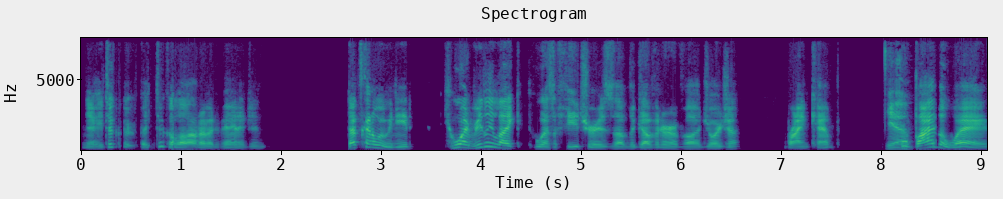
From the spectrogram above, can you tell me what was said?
yeah, he took he took a lot of advantage, and that's kind of what we need. Who I really like, who has a future, is uh, the governor of uh, Georgia, Brian Kemp Yeah. who, by the way,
